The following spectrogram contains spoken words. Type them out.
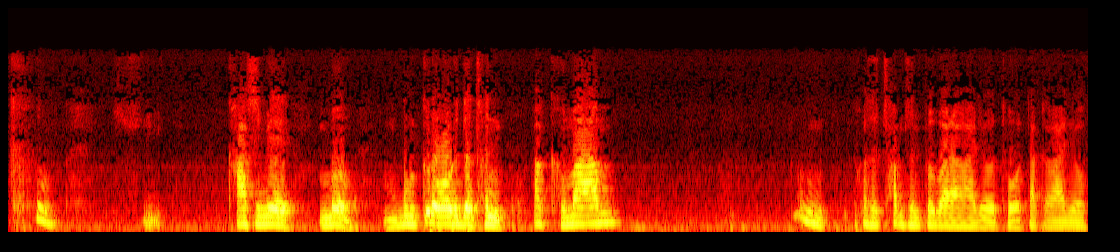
그 가슴에 뭐, 물 끓어오르듯한, 아, 그 마음, 음, 가서 참선법 알아가지고 도 닦아가지고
